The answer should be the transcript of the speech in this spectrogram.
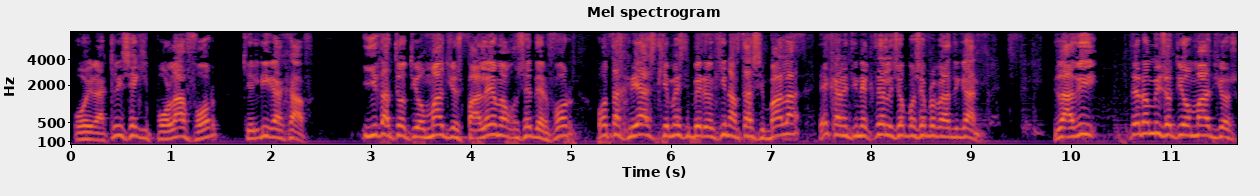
ο Ηρακλής έχει πολλά φορ και λίγα χαφ. Είδατε ότι ο Μάτιος Παλέμαχο Σέντερφορ, όταν χρειάστηκε μέσα στην περιοχή να φτάσει η μπάλα, έκανε την εκτέλεση όπως έπρεπε να την κάνει. Δηλαδή, δεν νομίζω ότι ο Μάτιος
